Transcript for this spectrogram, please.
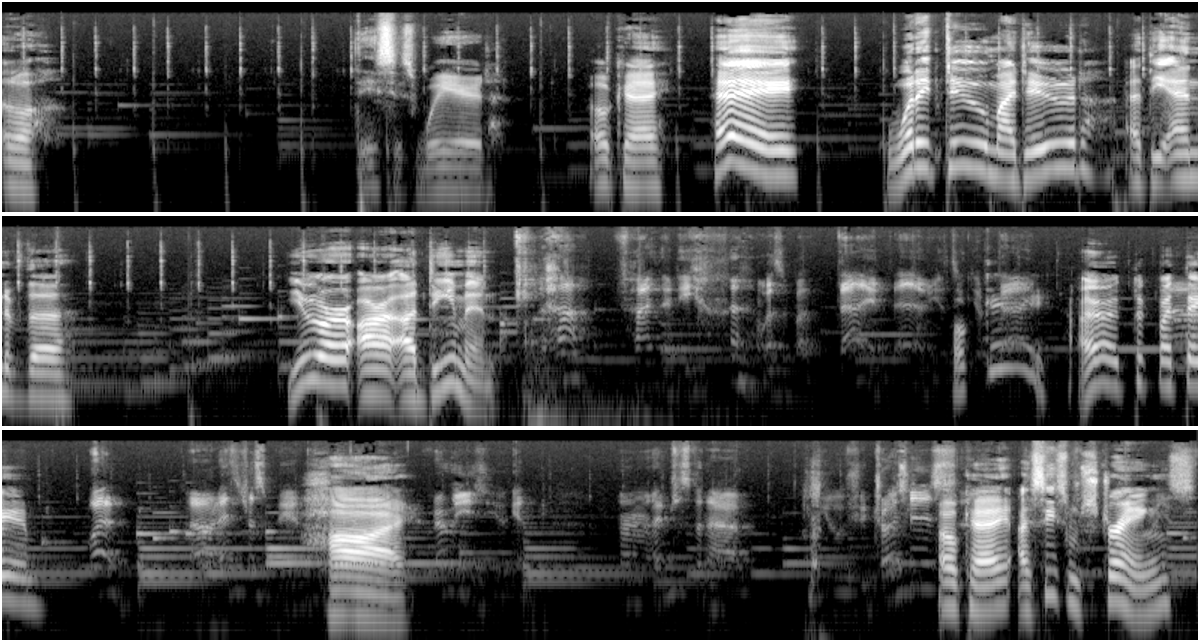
Ugh. This is weird. Okay. Hey! What it do, my dude? At the end of the... You are, are a demon. Okay. time. I took my time. Well, uh, let's just be Hi. very easy again. Um, I'm just gonna give you a few choices. Okay, I see some strings.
